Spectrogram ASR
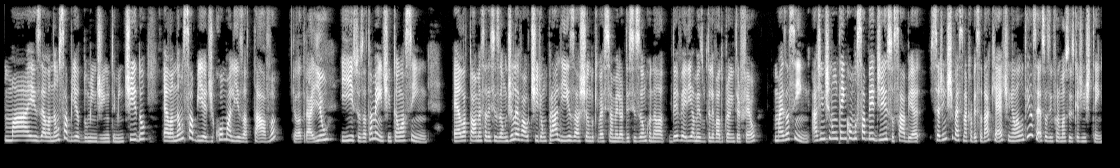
Mas ela não sabia do Mindinho ter mentido, ela não sabia de como a Lisa tava, Que ela traiu. isso, exatamente. Então, assim, ela toma essa decisão de levar o Tyrion pra Lisa, achando que vai ser a melhor decisão, quando ela deveria mesmo ter levado pra Winterfell. Mas, assim, a gente não tem como saber disso, sabe? É- Se a gente estivesse na cabeça da Catelyn, ela não tem acesso às informações que a gente tem.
